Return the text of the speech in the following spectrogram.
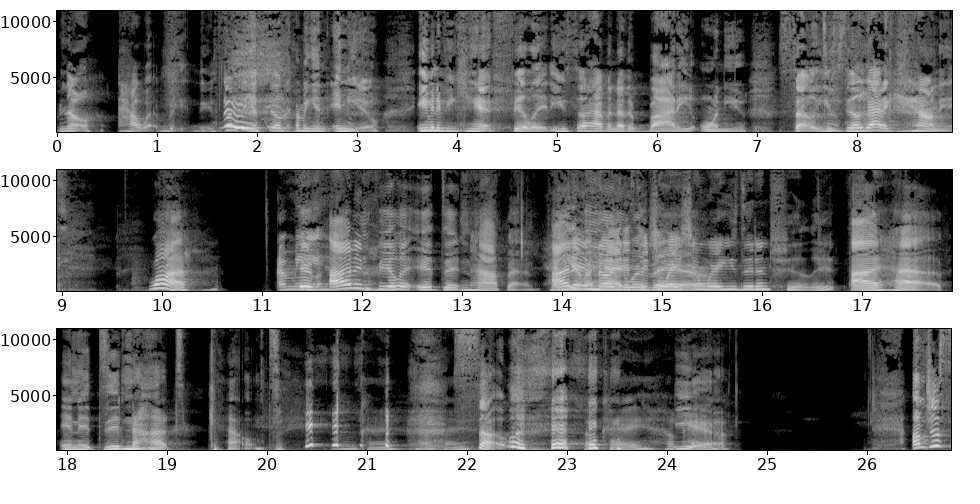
No, how but something is still coming in in you, even if you can't feel it. You still have another body on you, so you still got to count it. Why? I mean, If I didn't feel it, it didn't happen. have I you didn't ever know had you a situation there. where you didn't feel it? I have, and it did not count. Okay, okay, So, okay, okay. yeah. I'm just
